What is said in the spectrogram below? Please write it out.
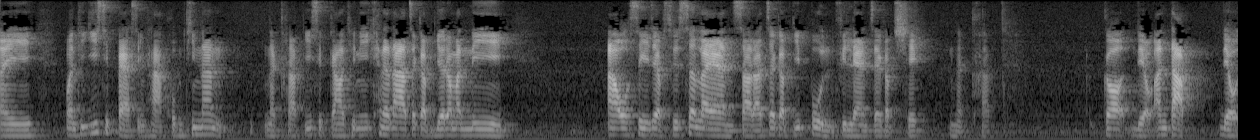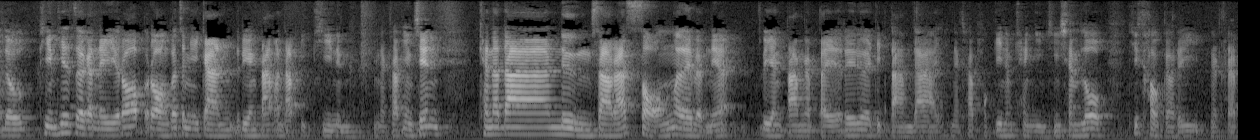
ในวันที่ 28 สิงหาคมที่นั่น นะครับ 29 ที่นี้แคนาดาเจอกับเยอรมนี ROC จะกับสวิตเซอร์แลนด์สหรัฐเจอกับญี่ปุ่น ฟินแลนด์เจอกับเช็กนะครับ ก็เดี๋ยวอันดับเดี๋ยวเดี๋ยวทีมที่จะเจอกันในรอบรองก็จะมีการเรียงตามอันดับอีกทีหนึ่งนะครับ อย่างเช่น แคนาดา 1 สหรัฐ 2 อะไรแบบเนี้ยเรียงตามกันไปเรื่อยๆ ติดตามได้นะครับฮอกกี้น้ำแข็งหญิงชิงแชมป์โลกที่คาลการีนะครับ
